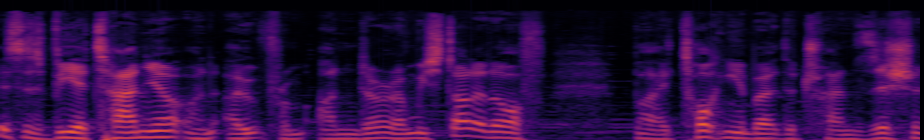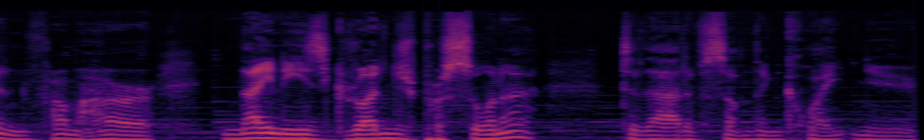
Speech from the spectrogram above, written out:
This is Via Tania on Out From Under, and we started off by talking about the transition from her 90s grunge persona to that of something quite new.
